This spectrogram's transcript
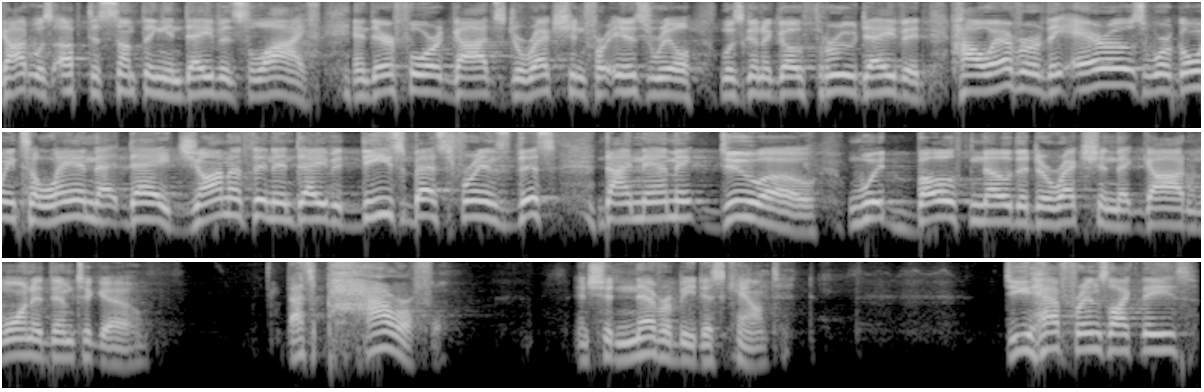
God was up to something in David's life, and therefore God's direction for Israel was going to go through David. However, the arrows were going to land that day. Jonathan and David, these best friends, this dynamic duo, would both know the direction that God wanted them to go. That's powerful and should never be discounted. Do you have friends like these?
